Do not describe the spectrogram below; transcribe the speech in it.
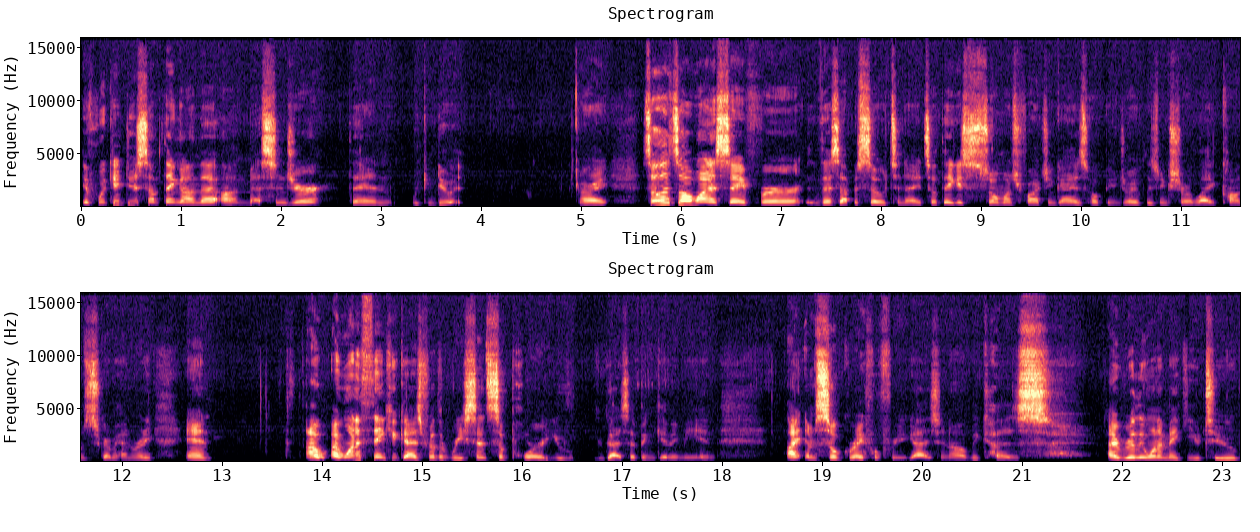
if we could do something on that on Messenger, then we can do it. Alright, so that's all I want to say for this episode tonight. So thank you so much for watching, guys. Hope you enjoyed. Please make sure to like, comment, subscribe if you haven't already. And I, I want to thank you guys for the recent support you you guys have been giving me. And I am so grateful for you guys, you know, because I really want to make YouTube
